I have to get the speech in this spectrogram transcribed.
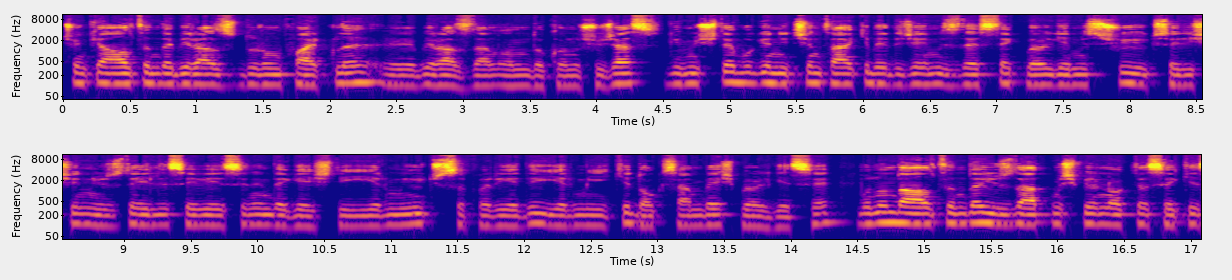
Çünkü altında biraz durum farklı. Ee, Birazdan onu da konuşacağız. Gümüşte bugün için takip edeceğimiz destek bölgemiz şu yükselişin %50 seviyesinin de geçtiği 23.07-22.95 bölgesi. Bunun da altında %61.8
